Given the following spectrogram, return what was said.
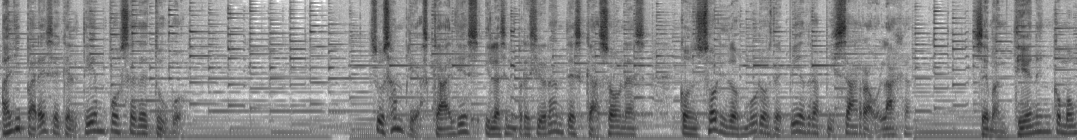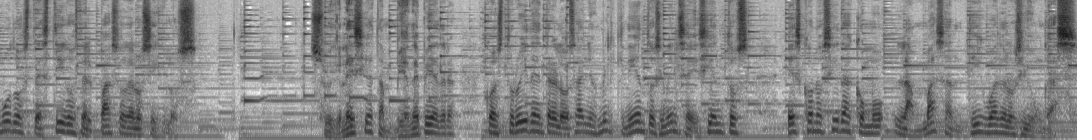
Allí parece que el tiempo se detuvo. Sus amplias calles y las impresionantes casonas con sólidos muros de piedra, pizarra o laja se mantienen como mudos testigos del paso de los siglos. Su iglesia, también de piedra, construida entre los años 1500 y 1600, es conocida como la más antigua de los yungas.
